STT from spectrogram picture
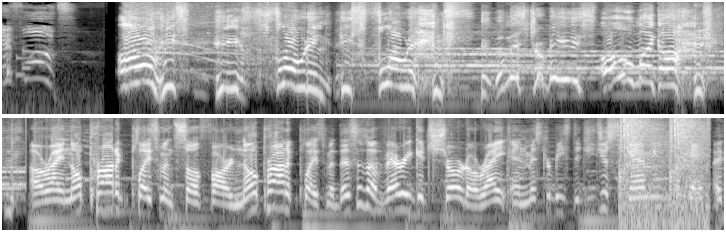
It floats! Oh, he's he's floating. He's floating. Mr. Beast. Oh my god. all right, no product placement so far. No product placement. This is a very good short, all right? And Mr. Beast, did you just scam me? Okay. I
